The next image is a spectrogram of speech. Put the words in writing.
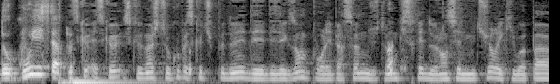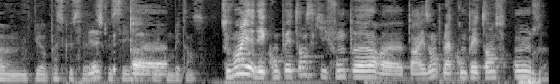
Donc oui, ça peut. Est-ce que, est-ce que, excuse-moi, je te coupe. Est-ce que tu peux donner des, exemples pour les personnes justement qui seraient de l'ancienne mouture et qui voient pas, euh, qui voient pas ce que c'est, ce que c'est euh, compétences? Souvent, il y a des compétences qui font peur. Par exemple, la compétence 11.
